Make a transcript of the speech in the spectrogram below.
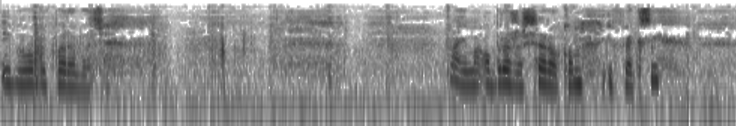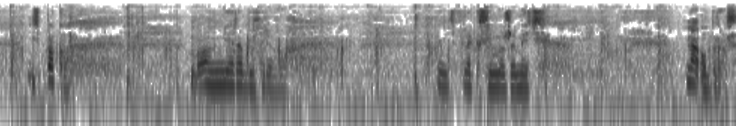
i byłoby po robocie. A i ma obrożę szeroką i flexi i spoko, bo on nie robi zrywów. Więc flexi może mieć na obroży.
